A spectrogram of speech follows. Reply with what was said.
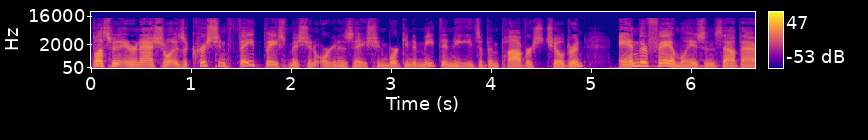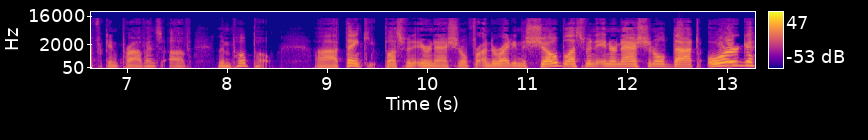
Blessman International is a Christian faith-based mission organization working to meet the needs of impoverished children and their families in South African province of Limpopo. Uh, thank you, Blessman International, for underwriting the show. BlessmanInternational.org.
